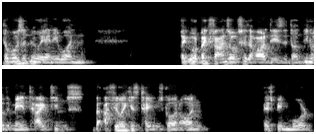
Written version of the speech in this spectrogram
there wasn't really anyone like we are big fans, obviously the Hardys, the you know the main tag teams. But I feel like as time's gone on, it's been more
